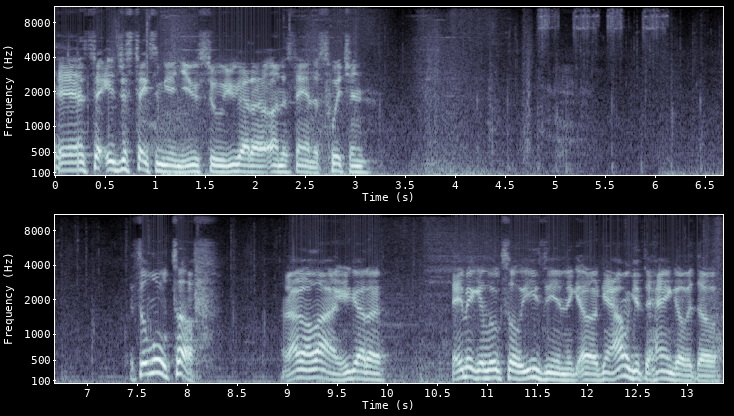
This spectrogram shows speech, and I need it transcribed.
Yeah, it just takes some getting used to. You gotta understand the switching. It's a little tough. I'm not gonna lie. You gotta. They make it look so easy in the uh, game. I'm gonna get the hang of it though.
